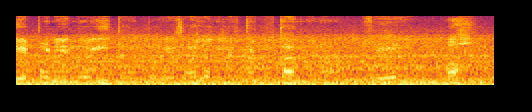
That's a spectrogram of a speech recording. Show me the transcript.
sigue poniendo guita, porque sabes lo que le está costando, ¿no? ¿Sí? Oh,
